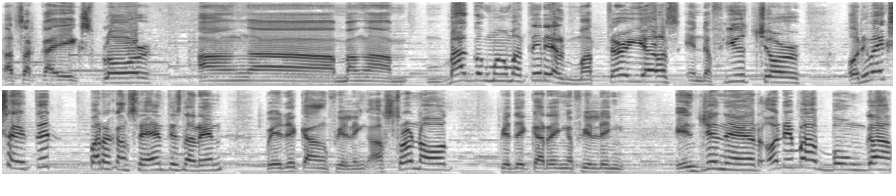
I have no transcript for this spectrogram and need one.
at saka i-explore ang uh, mga bagong mga material, materials in the future. O di ba excited? Para kang scientist na rin. Pwede kang feeling astronaut, pwede ka rin feeling engineer, o di ba bongga,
